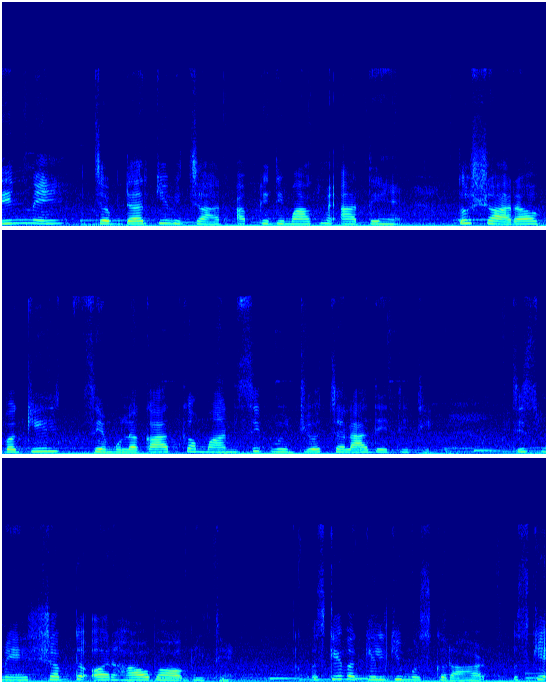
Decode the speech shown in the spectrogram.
दिन में जब डर के विचार आपके दिमाग में आते हैं तो शारा वकील से मुलाकात का मानसिक वीडियो चला देती थी जिसमें शब्द और हाव भाव भी थे। उसके वकील की मुस्कुराहट उसके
